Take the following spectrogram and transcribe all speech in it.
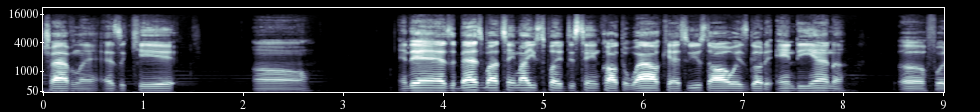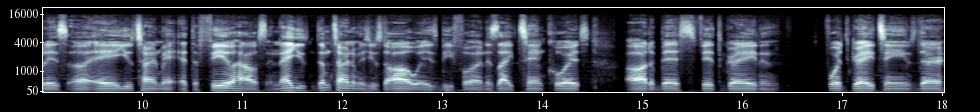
traveling as a kid. Um, and then as a basketball team, I used to play with this team called the Wildcats. We used to always go to Indiana uh, for this uh, AAU tournament at the field house, and that used, them tournaments used to always be fun. It's like ten courts, all the best fifth grade and fourth grade teams there.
